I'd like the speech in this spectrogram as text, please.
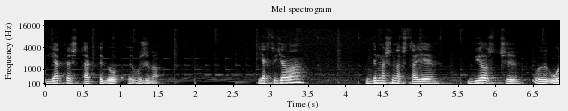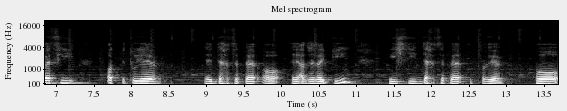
ja też tak tego e, używam. Jak to działa? Gdy maszyna wstaje, BIOS czy UEFI odpytuje e, DHCP o e, adres IP. Jeśli DHCP odpowie po,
